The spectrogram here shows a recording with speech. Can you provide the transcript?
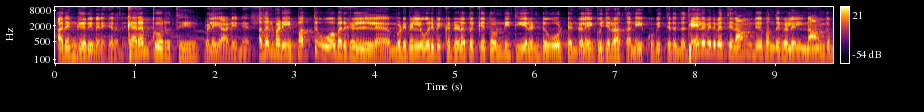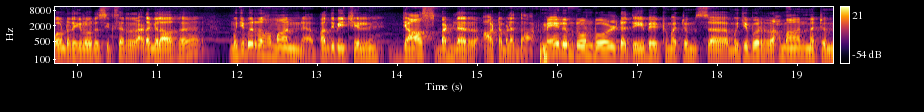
அரங்கேறி வருகிறது. கரம் கோர்த்து விளையாடினர். அதன்படி பத்து ஓவர்கள் முடிவில் ஒரு விக்கெட் இழப்புக்கு தொண்ணூத்தி இரண்டு ஓட்டங்களை குஜராத் அணி குவித்திருந்தது. மேலும் இருபத்தி நான்கு பந்துகளில் நான்கு பவுண்டரிகள் ஒரு சிக்ஸர் அடங்கலாக முஜிபுர் ரஹ்மான் பந்து வீச்சில் ஜாஸ் பட்லர் ஆட்டமிழந்தார். மேலும் ரோன் போல்ட் தீபேக் மற்றும் முஜிபுர் ரஹ்மான் மற்றும்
